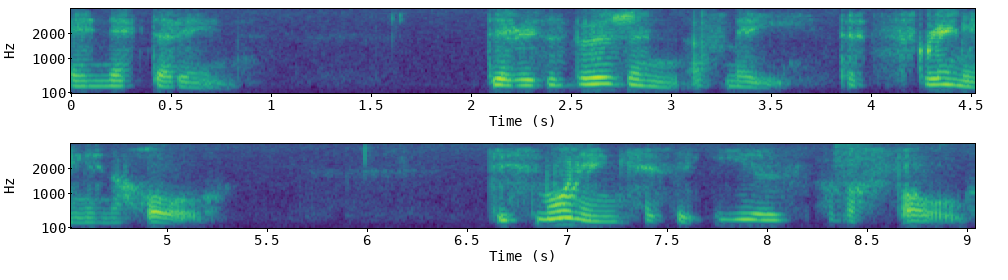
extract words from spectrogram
a nectarine. There is a version of me that's screaming in the hall. This morning has the ears of a foal,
